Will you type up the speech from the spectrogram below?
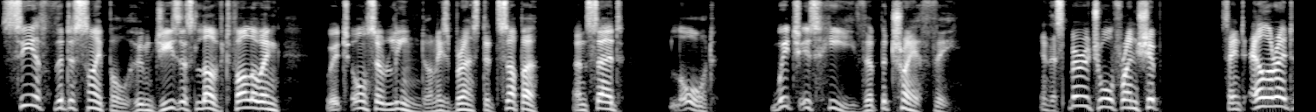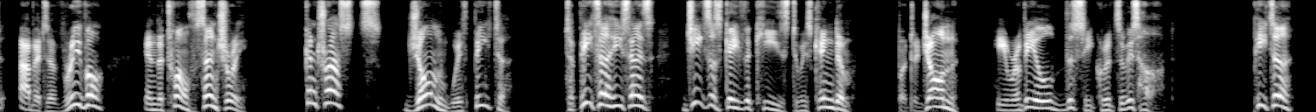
seeth the disciple whom Jesus loved following, which also leaned on his breast at supper, and said, Lord, which is he that betrayeth thee? In the spiritual friendship, St. Aelred, abbot of Rievaulx, in the 12th century, contrasts John with Peter. To Peter, he says, Jesus gave the keys to his kingdom, but to John, he revealed the secrets of his heart. Peter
